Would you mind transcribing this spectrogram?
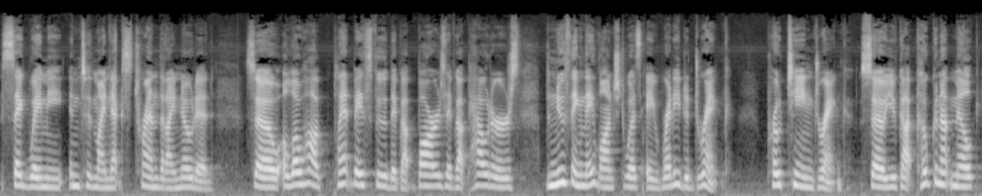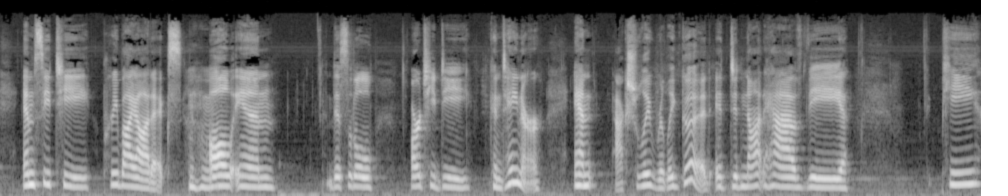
segue me into my next trend that I noted. So, Aloha plant based food, they've got bars, they've got powders. The new thing they launched was a ready to drink protein drink. So you've got coconut milk, MCT, prebiotics, mm-hmm. all in this little RTD container, and actually really good. It did not have the pea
